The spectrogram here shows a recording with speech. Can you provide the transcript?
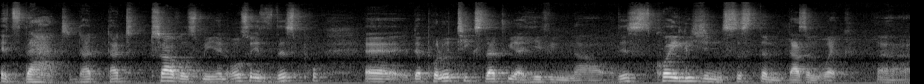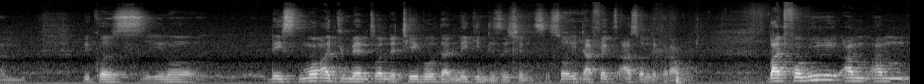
it's that that that troubles me, and also it's this po- uh, the politics that we are having now. This coalition system doesn't work um, because you know there's more arguments on the table than making decisions. So it affects us on the ground. But for me, um, um,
